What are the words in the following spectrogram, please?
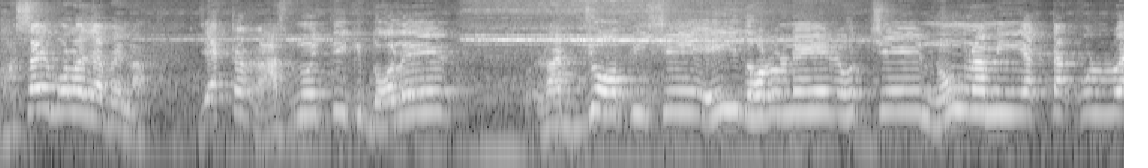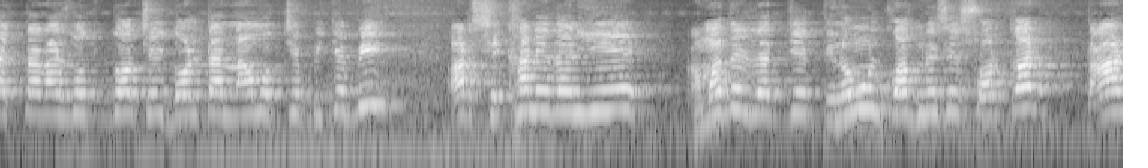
ভাষায় বলা যাবে না। যে একটা রাজনৈতিক দলের রাজ্য অফিসে এই ধরনের হচ্ছে নোংরামি একটা করল একটা রাজনৈতিক দল, সেই দলটার নাম হচ্ছে বিজেপি। আর সেখানে দাঁড়িয়ে আমাদের রাজ্যে তৃণমূল কংগ্রেসের সরকার, তার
